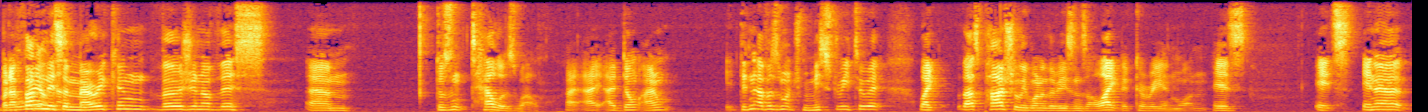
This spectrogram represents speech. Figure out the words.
But I But don't find this know. American version of this um, doesn't tell as well. I, I, I don't I don't. It didn't have as much mystery to it. Like that's partially one of the reasons I like the Korean one. Is it's in a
